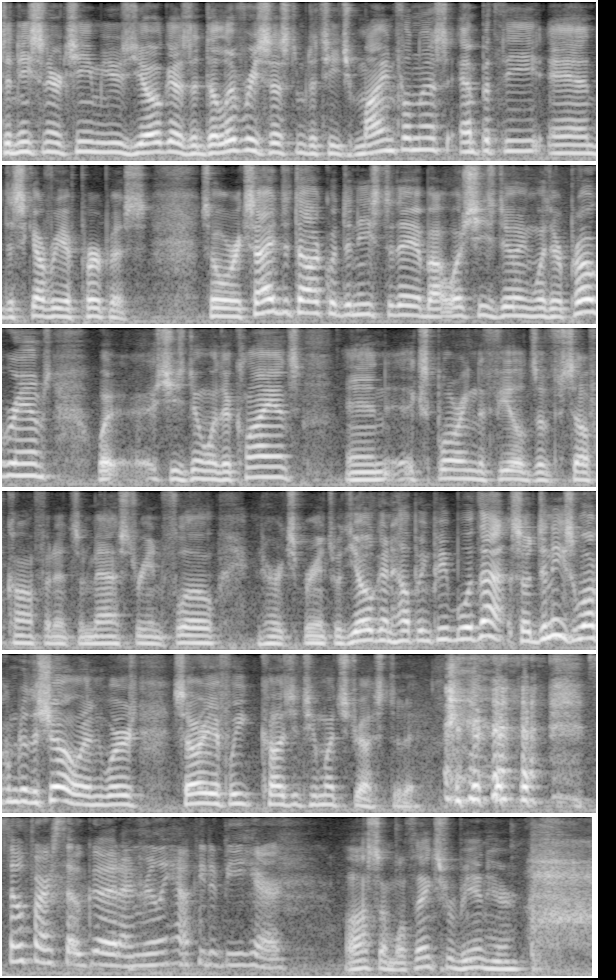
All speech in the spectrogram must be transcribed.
Denise and her team use yoga as a delivery system to teach mindfulness, empathy, and discovery of purpose. So we're excited to talk with Denise today about what she's doing with her programs, what she's doing with her clients, and exploring the fields of self confidence and mastery and flow and her experience with yoga and helping people with that. So, Denise, welcome to the show, and we're sorry if we caused you too much stress today. So far, so good. I'm really happy to be here. Awesome. Well, thanks for being here.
